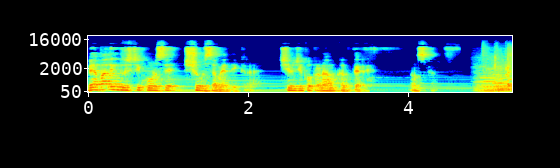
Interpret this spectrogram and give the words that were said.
व्यापारिक दृष्टिकोण से शुभ समय दिख रहा है। शिव जी को प्रणाम करते रहे। नमस्कार।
